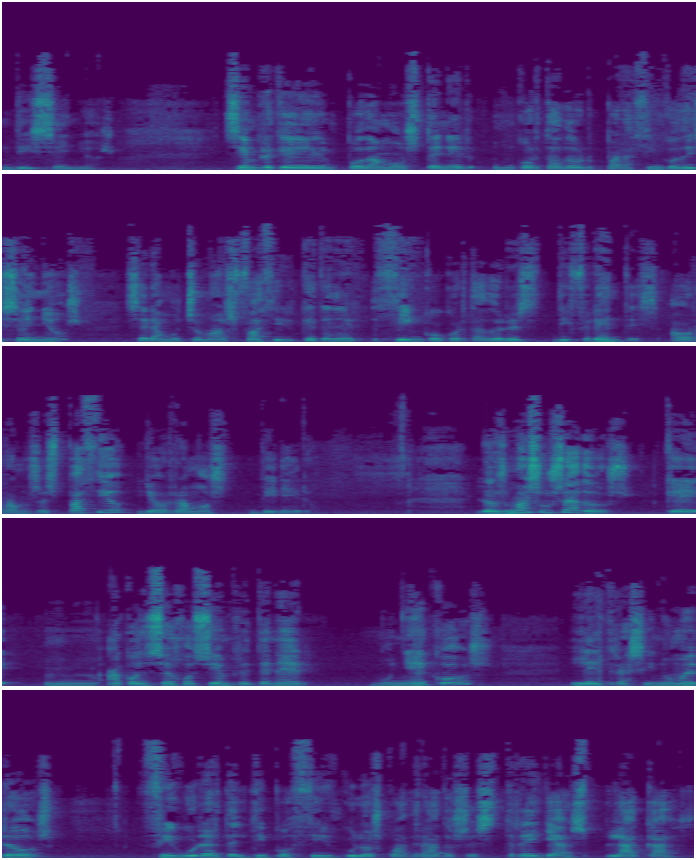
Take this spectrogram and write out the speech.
diseños. Siempre que podamos tener un cortador para cinco diseños, será mucho más fácil que tener cinco cortadores diferentes. Ahorramos espacio y ahorramos dinero. Los más usados que mm, aconsejo siempre tener muñecos, letras y números, figuras del tipo círculos, cuadrados, estrellas, placas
